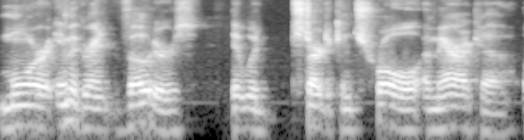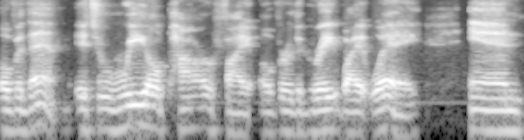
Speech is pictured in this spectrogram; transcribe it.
more immigrant voters that would start to control America over them. It's a real power fight over the Great White Way. And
